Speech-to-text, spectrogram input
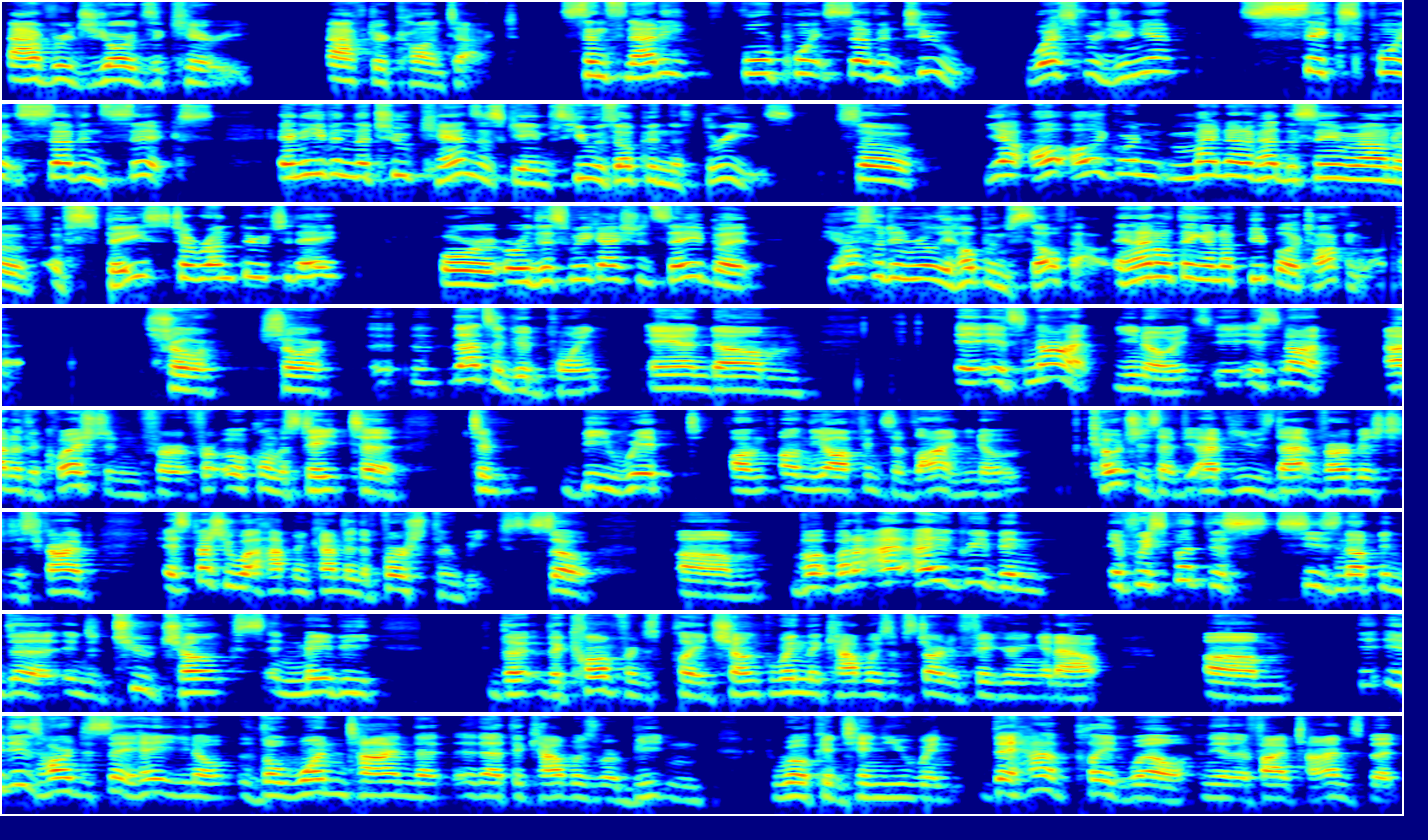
average yards a carry after contact. Cincinnati, 4.72. West Virginia, 6.76. And even the two Kansas games, he was up in the threes. So, yeah, Ollie Gordon might not have had the same amount of, of space to run through today, or, or this week, I should say, but he also didn't really help himself out. And I don't think enough people are talking about that. Sure, sure. Uh, that's a good point. And um, it, it's not, you know, it's it's not out of the question for, for Oklahoma State to to be whipped on, on the offensive line. You know, coaches have, have used that verbiage to describe especially what happened kind of in the first three weeks. So, um, but but I, I agree, Ben. If we split this season up into into two chunks and maybe the the conference play chunk when the Cowboys have started figuring it out, um, it, it is hard to say. Hey, you know, the one time that that the Cowboys were beaten will continue when they have played well in the other five times. But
